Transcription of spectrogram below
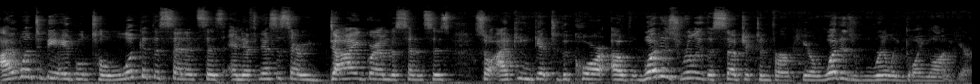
I want to be able to look at the sentences and, if necessary, diagram the sentences so I can get to the core of what is really the subject and verb here, what is really going on here.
